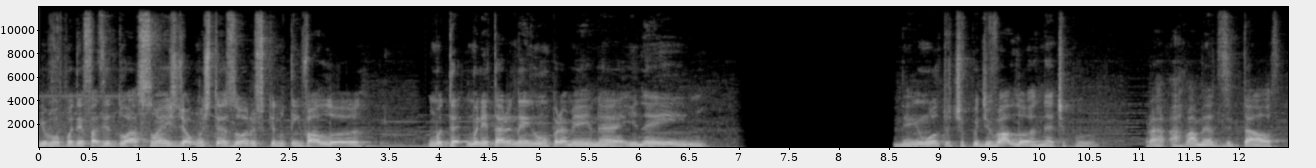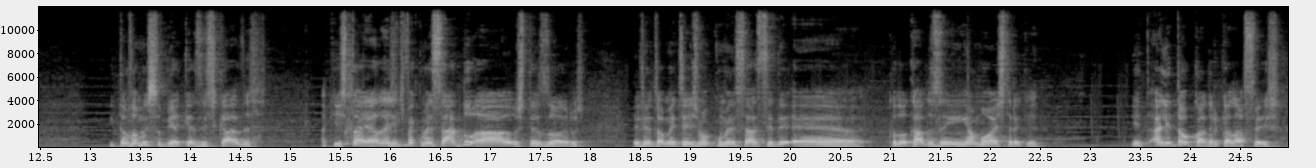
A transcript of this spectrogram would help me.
e eu vou poder fazer doações de alguns tesouros que não tem valor monetário nenhum para mim, né? E nem nenhum outro tipo de valor, né? Tipo, para armamentos e tal. Então vamos subir aqui as escadas. Aqui está ela e a gente vai começar a doar os tesouros. Eventualmente eles vão começar a ser é, colocados em amostra aqui. E ali está o quadro que ela fez.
